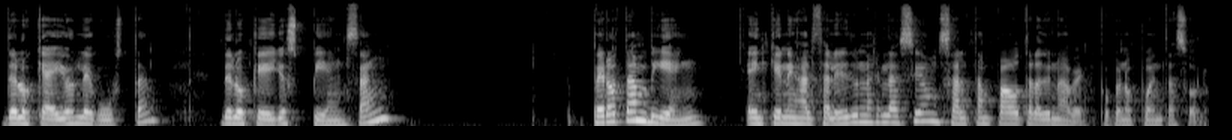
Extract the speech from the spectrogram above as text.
de lo que a ellos les gusta, de lo que ellos piensan, pero también en quienes al salir de una relación saltan para otra de una vez, porque no pueden estar solo.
